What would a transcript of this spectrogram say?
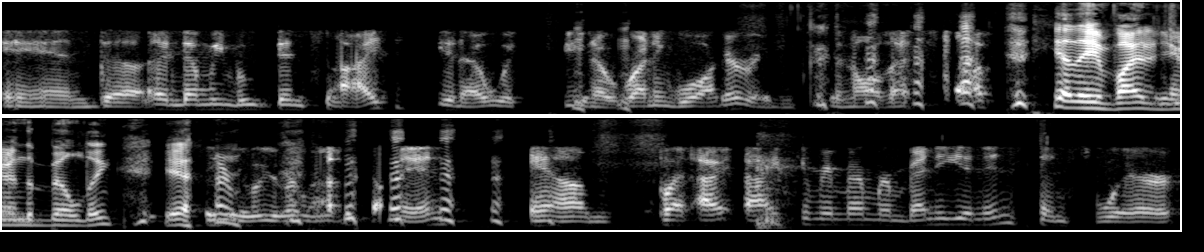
and uh, and then we moved inside, you know, with you know running water and, and all that stuff. Yeah, they invited you in the building. Yeah. we were allowed to come in. Um, but I, I can remember many an instance where,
